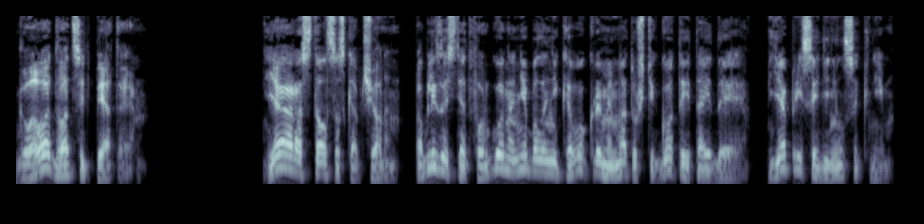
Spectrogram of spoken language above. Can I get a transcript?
Глава 25. Я расстался с Копченым. Поблизости от фургона не было никого, кроме матушки Гота и Тайдея. Я присоединился к ним.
